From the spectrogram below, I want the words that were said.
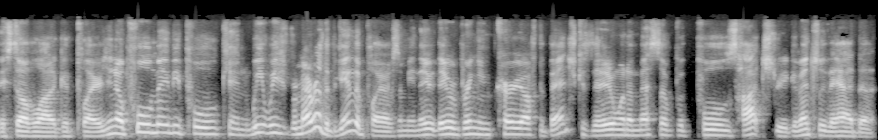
they still have a lot of good players. You know, Poole maybe Poole can. We we remember at the beginning of the playoffs. I mean, they they were bringing Curry off the bench because they didn't want to mess up with Poole's hot streak. Eventually, they had to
